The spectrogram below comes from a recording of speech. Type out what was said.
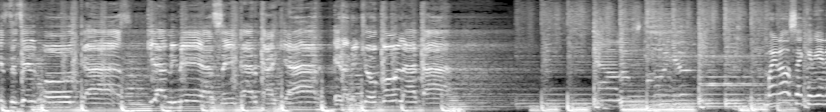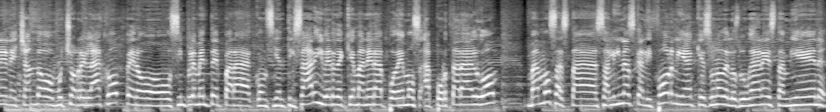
Este es el podcast que a mí me hace carcajear. Era mi chocolata. Bueno, sé que vienen echando mucho relajo, pero simplemente para concientizar y ver de qué manera podemos aportar algo, vamos hasta Salinas, California, que es uno de los lugares también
